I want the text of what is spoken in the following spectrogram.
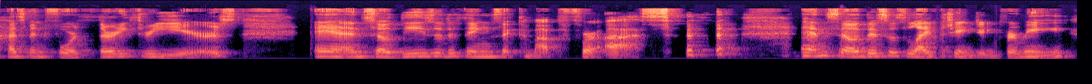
husband for 33 years. And so these are the things that come up for us. and so this was life changing for me.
